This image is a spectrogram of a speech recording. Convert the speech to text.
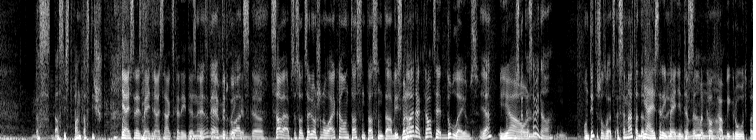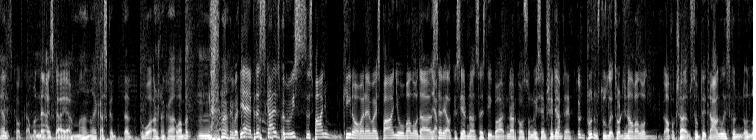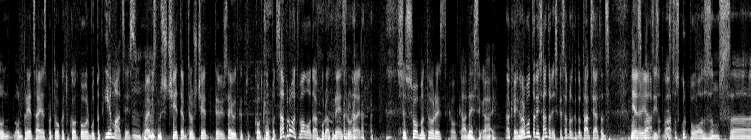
Tas, tas ir fantastiski. Jā, es reiz mēģināju sākt skatīties. Nē, bet, jā, tur mirklī, kaut kāds kad, uh, savērps, esot ceļošana laikā, un tas un tas un tā viss. Man tā. vairāk traucē dublējums. Ja? Jā, Skaties, un- un... un titrs uzliec. Es vienmēr tādu Jā, es arī mēģinu tam, bet man kaut kā bija. grūti pateikt, kaut kā man neaizgāja. Man liekas, ka ar to gāžu nekā laba. bet, Jā, bet tas skaidrs, ka viss spāņu kino vai, ne, vai spāņu valodā Jā. seriāli, kas ir runāts saistībā ar narkotiku un visiem šiem tiem. Tur, protams, tu uzliec oriģinālu valodu apakšā, subtitri angliski un, un, un, un priecājies par to, ka tu kaut ko varbūt pat iemācies. Mm. -hmm. Vai vismaz šķietam, tev, šķiet, tev ir sajūta, ka tu kaut ko pat saproti valodā, kurā tu neesi runājis. Šo man toreiz kaut kā nesagāja. Okay, nu varbūt arī saturiski. Es saprotu, ka tur tāds, jā, tāds, Jā, nu, jāatzīst. vācu skurpozums,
